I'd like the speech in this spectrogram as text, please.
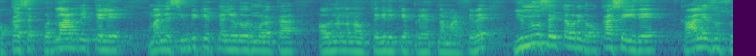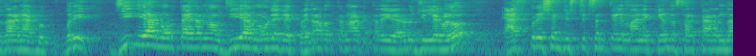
ಅವಕಾಶ ಕೊಡಲಾರದ ರೀತಿಯಲ್ಲಿ ಮಾನ್ಯ ಸಿಂಡಿಕೇಟ್ನಲ್ಲಿ ಇಡುವ ಮೂಲಕ ಅವ್ರನ್ನ ನಾವು ತೆಗಿಲಿಕ್ಕೆ ಪ್ರಯತ್ನ ಮಾಡ್ತೇವೆ. ಇನ್ನೂ ಸಹಿತ ಅವರಿಗೆ ಅವಕಾಶ ಇದೆ. ಕಾಲೇಜು ಸುಧಾರಣೆ ಆಗಬೇಕು. ಬರೀ ಜಿ ಇ ಆರ್ ನೋಡ್ತಾ ಇದ್ದಾರೆ ನಾವು ಜಿ ಆರ್ ನೋಡಲೇಬೇಕು. ಹೈದರಾಬಾದ್, ಕರ್ನಾಟಕದ ಈ ಎರಡು ಜಿಲ್ಲೆಗಳು ಆಸ್ಪಿರೇಷನ್ ಡಿಸ್ಟ್ರಿಕ್ಸ್ ಅಂತೇಳಿ ಮಾನ್ಯ ಕೇಂದ್ರ ಸರ್ಕಾರದಿಂದ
